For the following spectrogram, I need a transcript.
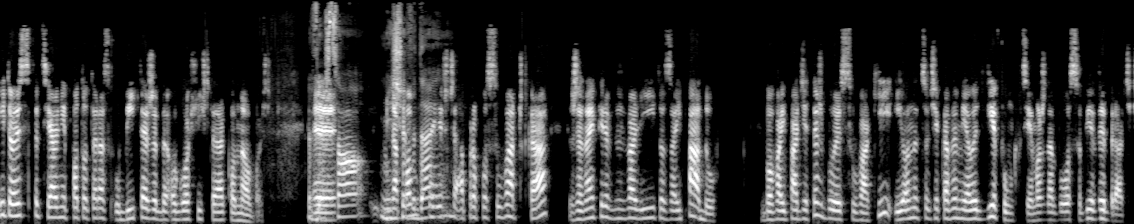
I to jest specjalnie po to teraz ubite, żeby ogłosić to jako nowość. Wiesz E, co, mi się wydaje... jeszcze a propos suwaczka, że najpierw wywalili to z iPadów, bo w iPadzie też były suwaki i one co ciekawe miały dwie funkcje. Można było sobie wybrać,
